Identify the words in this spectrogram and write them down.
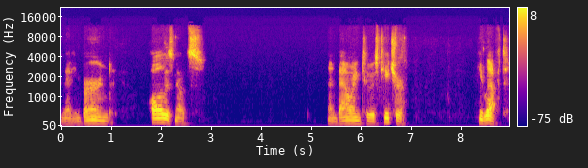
And then he burned all his notes and bowing to his teacher, he left.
